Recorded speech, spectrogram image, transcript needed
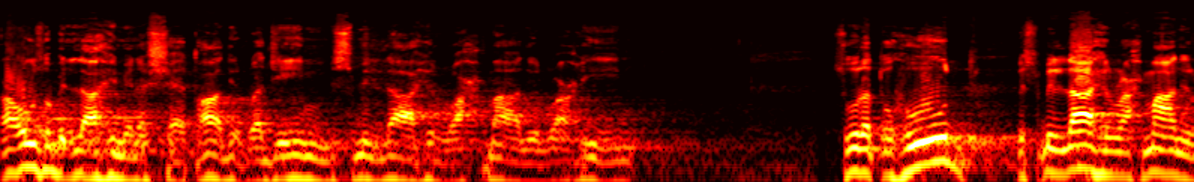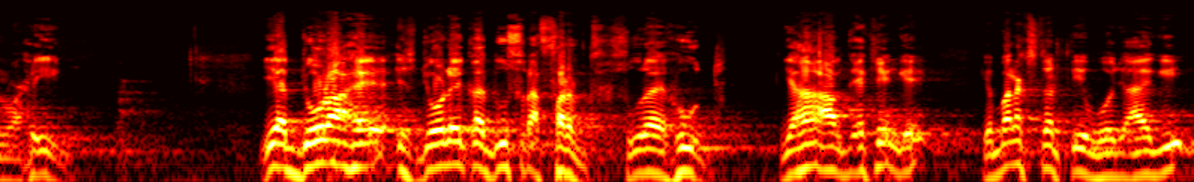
आउज़बिल्लिमिनशैतानरजीम बसमीम सूरत हूद बसमीम यह अब जोड़ा है इस जोड़े का दूसरा फ़र्द सूरह हूद यहाँ आप देखेंगे कि बरक्स तरतीब हो जाएगी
